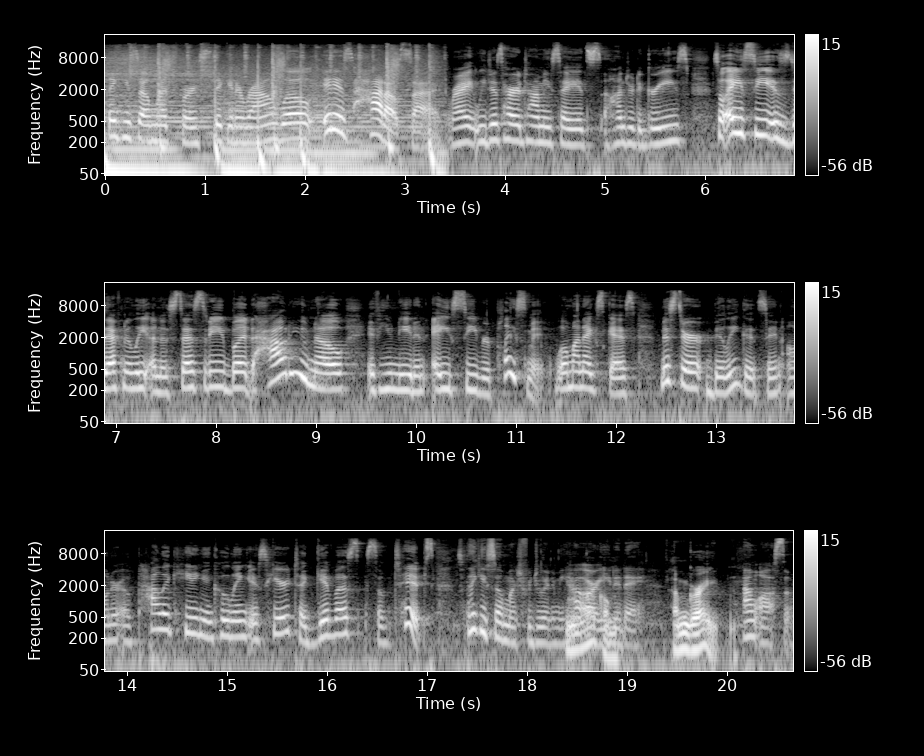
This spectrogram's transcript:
Thank you so much for sticking around. Well, it is hot outside, right? We just heard Tommy say it's 100 degrees. So AC is definitely a necessity, but how do you know if you need an AC replacement? Well, my next guest, Mr. Billy Goodson, owner of Pollock Heating and Cooling, is here to give us some tips. So thank you so much for joining me. You're how welcome. are you today? I'm great. I'm awesome.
